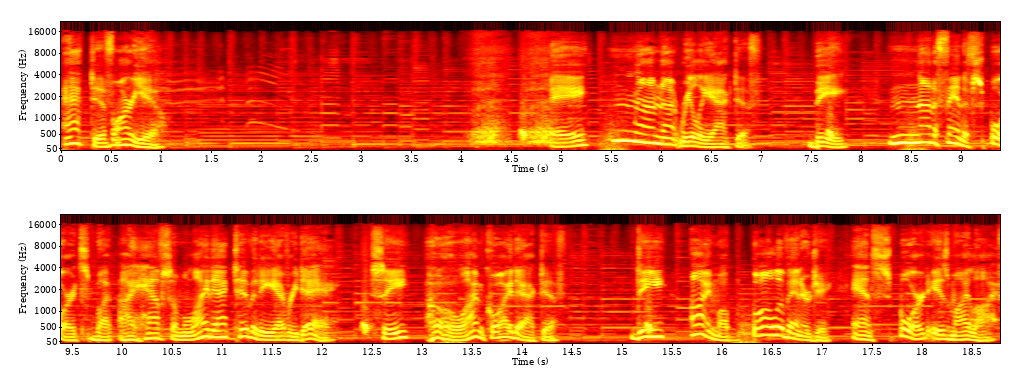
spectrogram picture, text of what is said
active are you? A. I'm not really active. B. Not a fan of sports, but I have some light activity every day. C. Oh, I'm quite active. D. I'm a ball of energy, and sport is my life.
